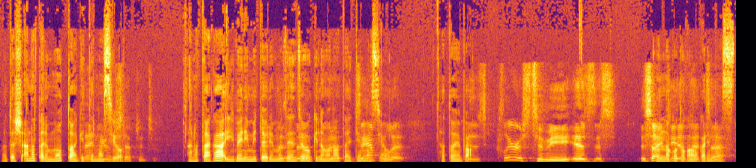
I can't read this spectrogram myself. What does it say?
私あなたにもっとあげてますよ。あなたが夢に見たよりも全然大きなものを与えていますよ。例えば、こんなことが分かります。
